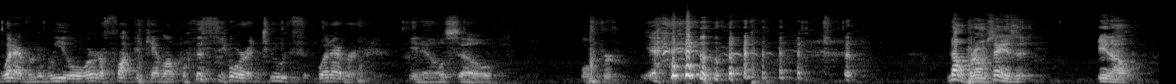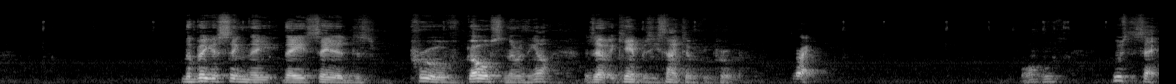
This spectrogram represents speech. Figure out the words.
whatever the wheel, where the fuck they came up with, or a tooth, whatever. You know, so Over. No, but what I'm saying is that, you know, the biggest thing they, they say to disprove ghosts and everything else is that it can't be scientifically proven. right. Well, who's, who's to say?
